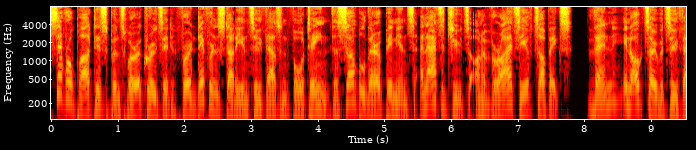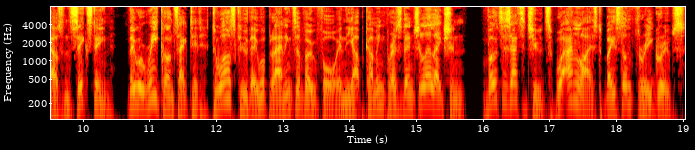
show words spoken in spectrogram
Several participants were recruited for a different study in 2014 to sample their opinions and attitudes on a variety of topics. Then, in October 2016, they were recontacted to ask who they were planning to vote for in the upcoming presidential election. Voters' attitudes were analyzed based on three groups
